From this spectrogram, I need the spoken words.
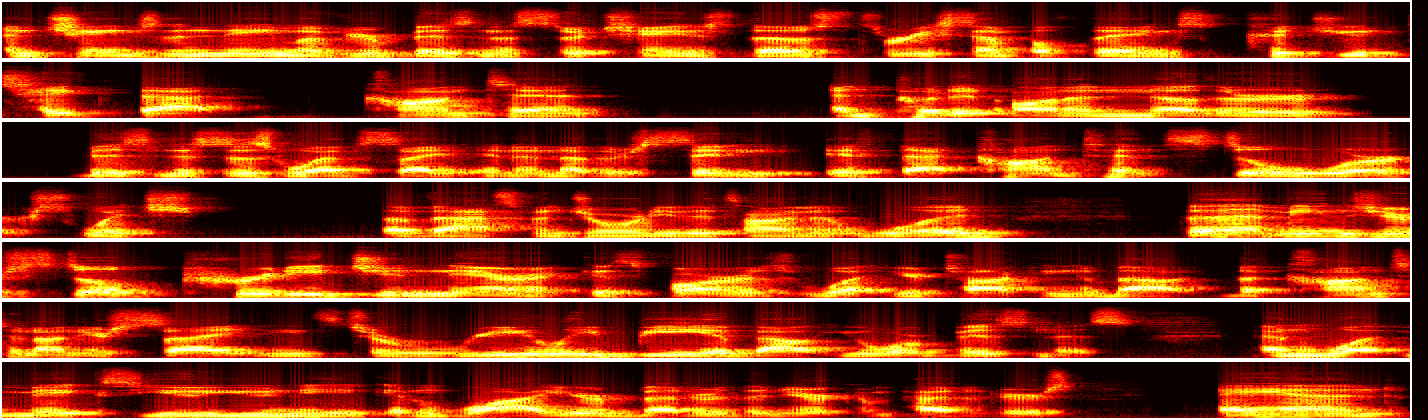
and change the name of your business. So change those three simple things. Could you take that content and put it on another business's website in another city? If that content still works, which a vast majority of the time it would, then that means you're still pretty generic as far as what you're talking about. The content on your site needs to really be about your business and what makes you unique and why you're better than your competitors and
